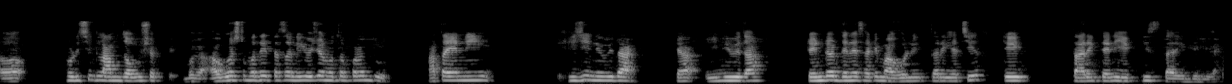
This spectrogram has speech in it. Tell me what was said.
थोडीशी लांब जाऊ शकते. बघा ऑगस्टमध्ये त्याचं नियोजन होतं परंतु आता यांनी ही जी निविदा आहे त्या ई निविदा टेंडर देण्यासाठी मागवली तर याची ते तारीख त्यांनी एकतीस तारीख दिली आहे.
